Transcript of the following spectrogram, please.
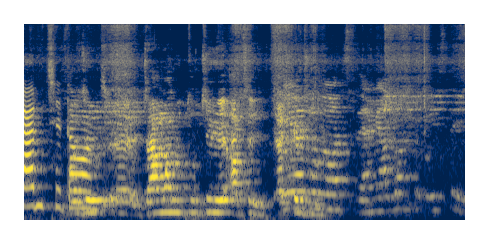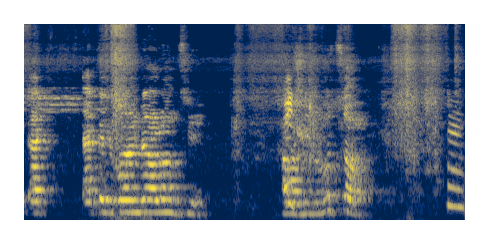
আনছে তাও ওই আনছে যে, এ, জাম আলু তো চিড়ে আছে এক কেজি। এক কেজি পয়েন্টে আলু আনছি। খাওয়ার জন্য বুঝছ? হ্যাঁ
